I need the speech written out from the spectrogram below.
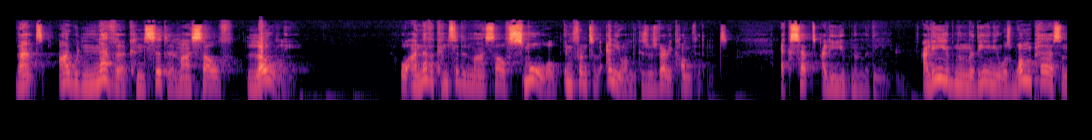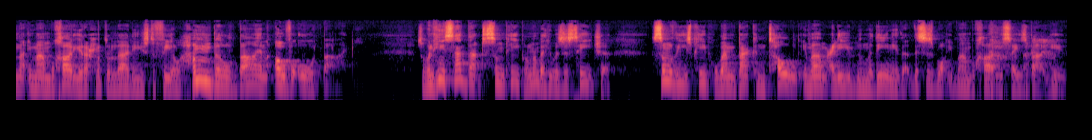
That I would never consider myself lowly, or I never considered myself small in front of anyone because I was very confident, except Ali ibn al-Madini. Ali ibn al-Madini was one person that Imam Bukhari rahmatullahi used to feel humbled by and overawed by. So when he said that to some people, remember he was his teacher, some of these people went back and told Imam Ali ibn al-Madini that this is what Imam Bukhari says about you.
